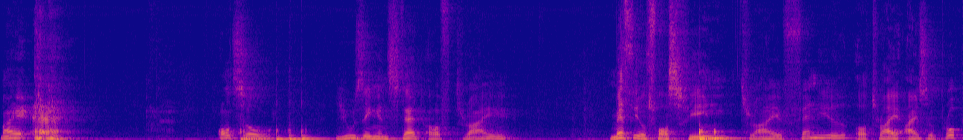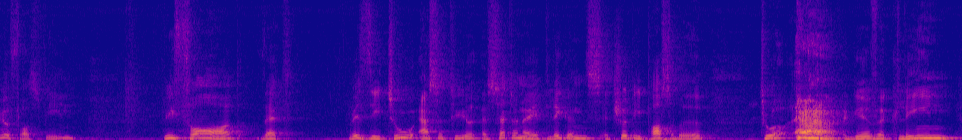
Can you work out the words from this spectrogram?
By also using instead of trimethylphosphine, triphenyl or triisopropylphosphine, we thought that with the two acetyl acetonate ligands, it should be possible to give a clean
